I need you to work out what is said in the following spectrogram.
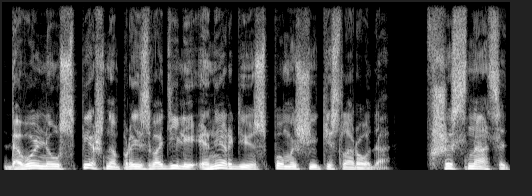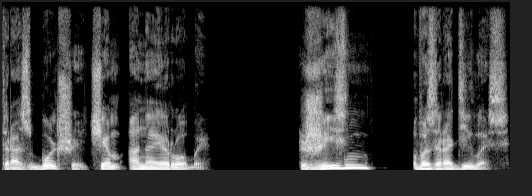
довольно успешно производили энергию с помощью кислорода в 16 раз больше, чем анаэробы. Жизнь возродилась.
